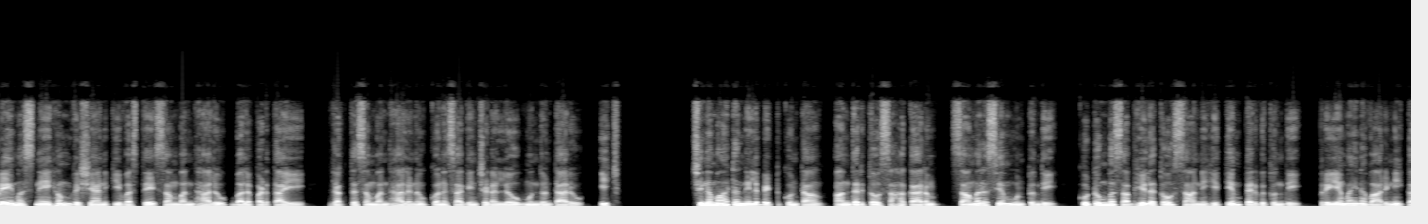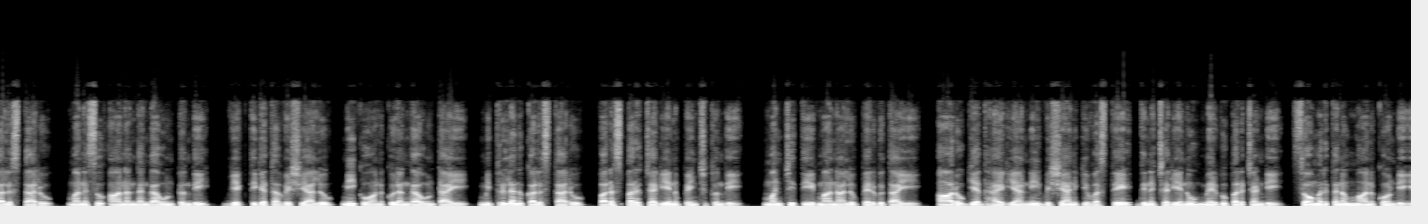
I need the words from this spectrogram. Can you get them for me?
ప్రేమ స్నేహం విషయానికి వస్తే సంబంధాలు బలపడతాయి. రక్త సంబంధాలను కొనసాగించడంలో ముందుంటారు. ఇచ్ చిన్నమాట నిలబెట్టుకుంటాం. అందరితో సహకారం సామరస్యం ఉంటుంది. కుటుంబ సభ్యులతో సాన్నిహిత్యం పెరుగుతుంది. ప్రియమైన వారిని కలుస్తారు. మనసు ఆనందంగా ఉంటుంది. వ్యక్తిగత విషయాలు మీకు అనుకూలంగా ఉంటాయి. మిత్రులను కలుస్తారు. పరస్పర చర్యను పెంచుతుంది. మంచి తీర్మానాలు పెరుగుతాయి. ఆరోగ్య ధైర్యాన్ని విషయానికి వస్తే దినచర్యను మెరుగుపరచండి. సోమరితనం మానుకోండి.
